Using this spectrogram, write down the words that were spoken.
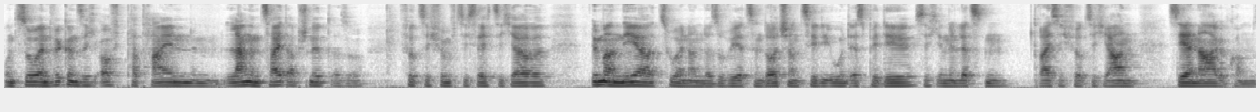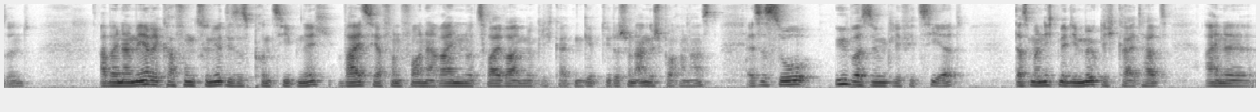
Und so entwickeln sich oft Parteien im langen Zeitabschnitt, also 40, 50, 60 Jahre, immer näher zueinander, so wie jetzt in Deutschland CDU und SPD sich in den letzten 30, 40 Jahren sehr nahe gekommen sind. Aber in Amerika funktioniert dieses Prinzip nicht, weil es ja von vornherein nur zwei Wahlmöglichkeiten gibt, wie du schon angesprochen hast. Es ist so übersimplifiziert, dass man nicht mehr die Möglichkeit hat, eine,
